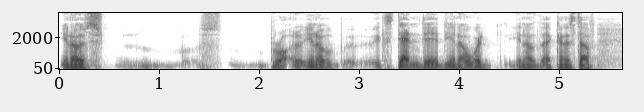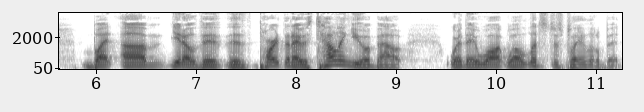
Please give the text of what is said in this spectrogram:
you know, it's, you know, extended, you know, where, you know, that kind of stuff. But, um, you know, the, the part that I was telling you about where they walk, well, let's just play a little bit.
